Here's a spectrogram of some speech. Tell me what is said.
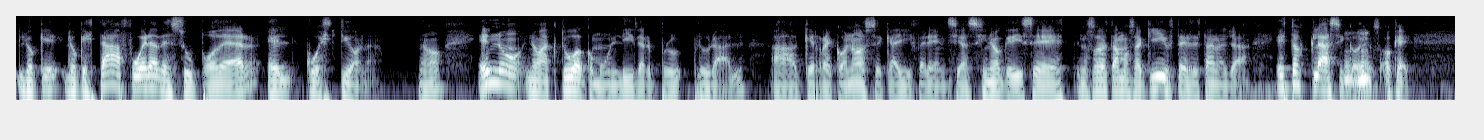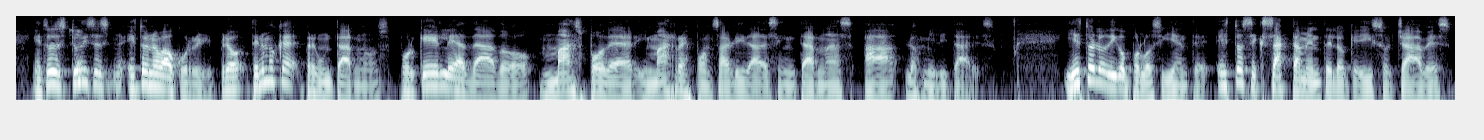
lo, que, lo que está afuera de su poder, él cuestiona. ¿no? Él no, no actúa como un líder plural ah, que reconoce que hay diferencias, sino que dice, nosotros estamos aquí y ustedes están allá. Esto es clásico. Ok. Entonces tú dices, esto no va a ocurrir, pero tenemos que preguntarnos por qué le ha dado más poder y más responsabilidades internas a los militares. Y esto lo digo por lo siguiente, esto es exactamente lo que hizo Chávez,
